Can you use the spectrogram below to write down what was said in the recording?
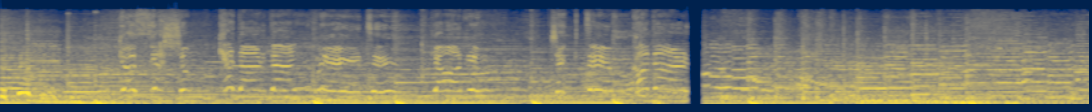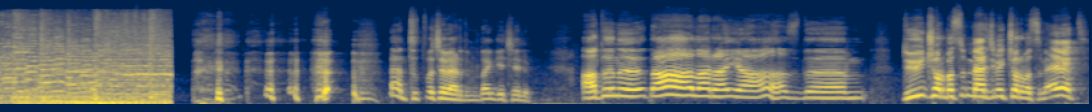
Gözyaşım kederden miydi yarim çektim kader Ben tutmaça verdim buradan geçelim. Adını dağlara yazdım. Düğün çorbası mı mercimek çorbası mı? Evet.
